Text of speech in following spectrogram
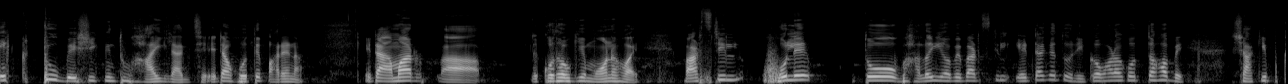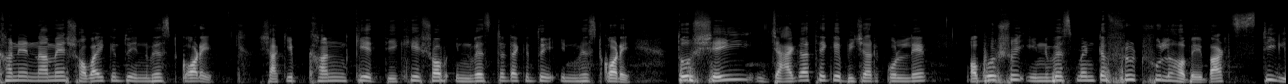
একটু বেশি কিন্তু হাই লাগছে। এটা হতে পারে না। এটা আমার কোথাও গিয়ে মনে হয়। বাট স্টিল হলে তো ভালোই হবে। বাট স্টিল এটাকে তো রিকভারও করতে হবে। শাকিব খানের নামে সবাই কিন্তু ইনভেস্ট করে। শাকিব খানকে দেখে সব ইনভেস্টাররা কিন্তু ইনভেস্ট করে। তো সেই জায়গা থেকে বিচার করলে অবশ্যই ইনভেস্টমেন্টটা ফ্রুটফুল হবে বাট স্টিল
